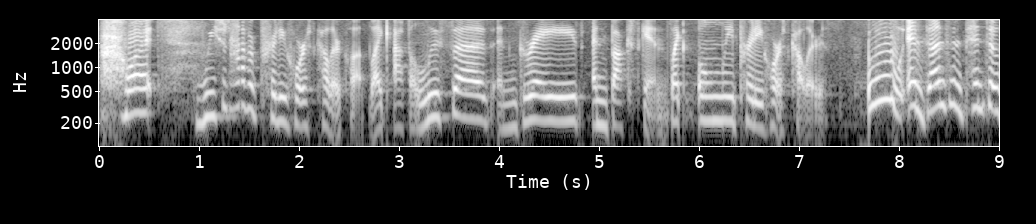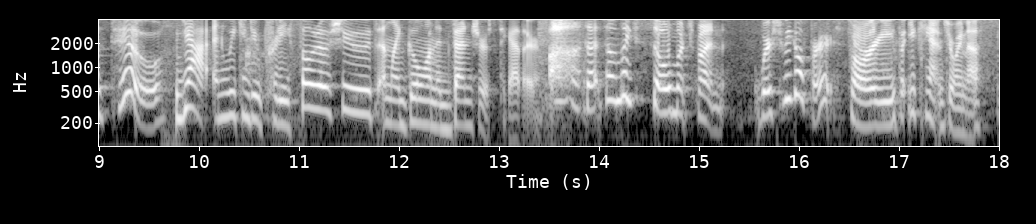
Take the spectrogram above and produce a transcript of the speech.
What? We should have a pretty horse color club, like Appaloosas and Grays and Buckskins, like only pretty horse colors. Ooh, and Duns and Pintos too. Yeah, and we can do pretty photo shoots and like go on adventures together. Oh, that sounds like so much fun. Where should we go first? Sorry, but you can't join us.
